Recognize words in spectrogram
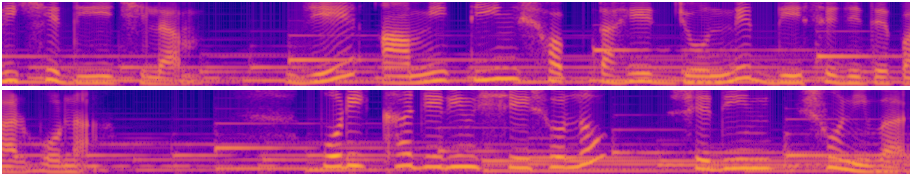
লিখে দিয়েছিলাম যে, আমি তিন সপ্তাহের জন্যে দেশে যেতে পারব না। পরীক্ষা যেদিন শেষ হলো, সেদিন শনিবার।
